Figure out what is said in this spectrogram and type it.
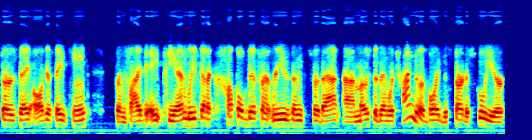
Thursday, August 18th from 5 to 8 p.m. We've got a couple different reasons for that. Uh, most of them, we're trying to avoid the start of school year.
